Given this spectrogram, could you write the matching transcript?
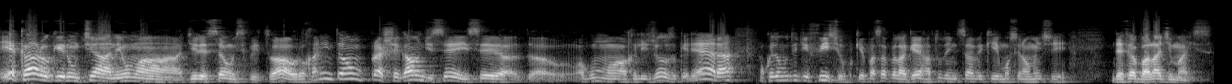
E é claro que não tinha nenhuma direção espiritual, Rohani, então, para chegar onde ser e ser uh, algum religioso que ele era, uma coisa muito difícil, porque passar pela guerra, tudo a gente sabe que emocionalmente deve abalar demais.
